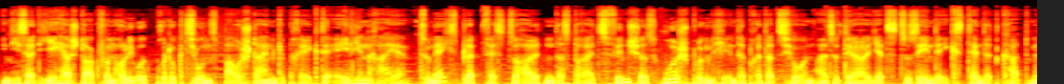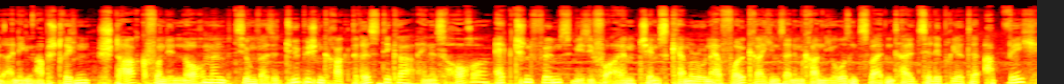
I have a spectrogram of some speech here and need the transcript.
in die seit jeher stark von Hollywood-Produktionsbausteinen geprägte Alien-Reihe. Zunächst bleibt festzuhalten, dass bereits Finchers ursprüngliche Interpretation, also der jetzt zu sehende Extended Cut mit einigen Abstrichen, stark von den Normen bzw. typischen Charakteristika eines Horror-Actionfilms, wie sie vor allem James Cameron erfolgreich in seinem grandiosen zweiten Teil zelebrierte, abwich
